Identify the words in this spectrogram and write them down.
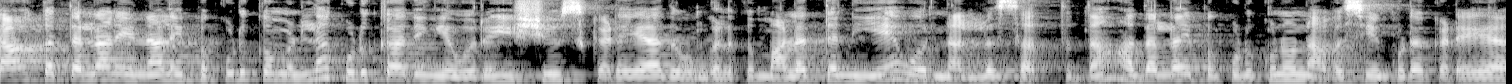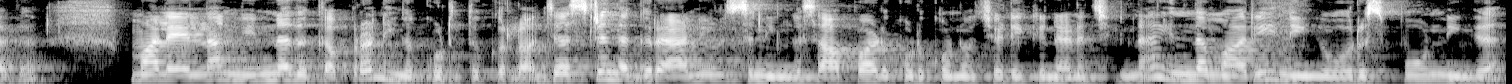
தாக்கத்தெல்லாம் என்னால் இப்போ கொடுக்க முடியல. கொடுக்காதீங்க. ஒரு இஷ்யூஸ் கிடையாது. உங்களுக்கு மழை தண்ணியே ஒரு நல்ல சத்து தான். அதெல்லாம் இப்போ கொடுக்கணுன்னு அவசியம் கூட கிடையாது. மழையெல்லாம் நின்னதுக்கப்புறம் நீங்கள் கொடுத்துக்கலாம். ஜஸ்ட் இந்த கிரானியூல்ஸ் நீங்கள் சாப்பாடு கொடுக்கணும் செடிக்கு நினச்சிங்கன்னா இந்த மாதிரி நீங்கள் ஒரு ஸ்பூன் நீங்கள்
